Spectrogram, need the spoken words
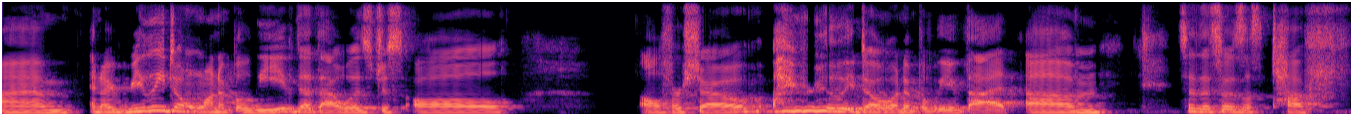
Um, and I really don't want to believe that that was just all all for show. I really don't want to believe that. Um, so this was tough,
